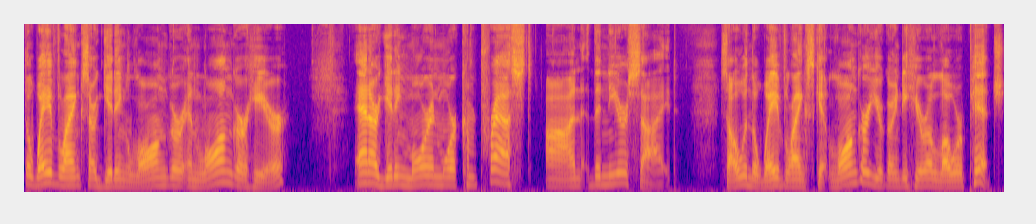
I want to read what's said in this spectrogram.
the wavelengths are getting longer and longer here and are getting more and more compressed on the near side. So when the wavelengths get longer, you're going to hear a lower pitch.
